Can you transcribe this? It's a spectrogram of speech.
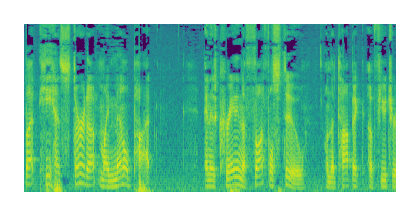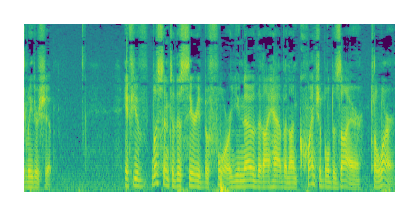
but he has stirred up my mental pot and is creating a thoughtful stew on the topic of future leadership. If you've listened to this series before, you know that I have an unquenchable desire to learn.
